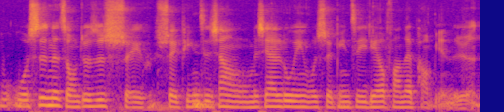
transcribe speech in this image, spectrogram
我我是那种就是水水瓶子，像我们现在录音，我水瓶子一定要放在旁边的人。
